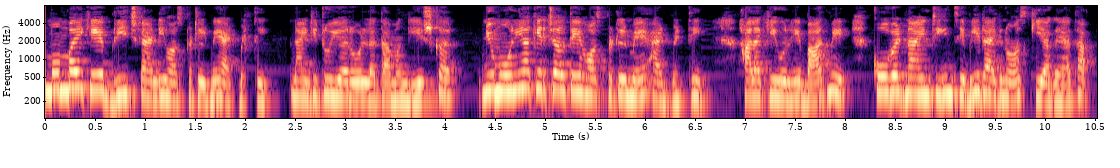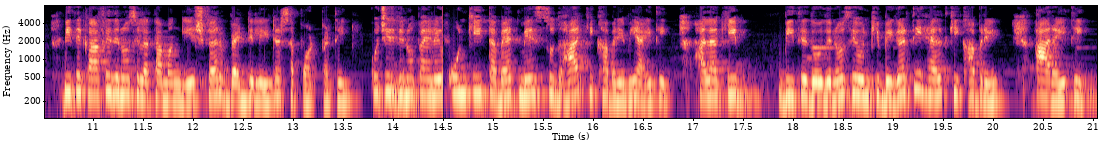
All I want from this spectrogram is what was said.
मुंबई के ब्रीच कैंडी हॉस्पिटल में एडमिट थी। 92 year old Lata Mangeshkar pneumonia के चलते हॉस्पिटल में एडमिट थी। हालाँकि उन्हें बाद में कोविड 19 से भी डायग्नोस किया गया था। बीते काफ़ी दिनों से लता मंगेशकर वेंटिलेटर सपोर्ट पर थी। कुछ ही दिनों पहले उनकी तबियत में सुधार की खबरें भी आई थी। हालाँकि बीते दो दिनों से उनकी बिगड़ती हेल्थ की खबरें आ रही थी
